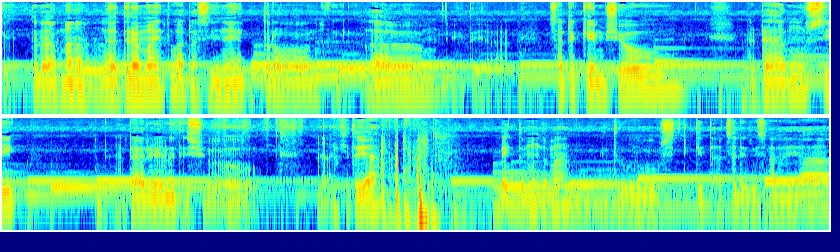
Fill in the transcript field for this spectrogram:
kayak drama. Nah drama itu ada sinetron film gitu ya. Terus ada game show ada musik ada reality show. Nah gitu ya baik teman-teman. Itu sedikit aja dari saya.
